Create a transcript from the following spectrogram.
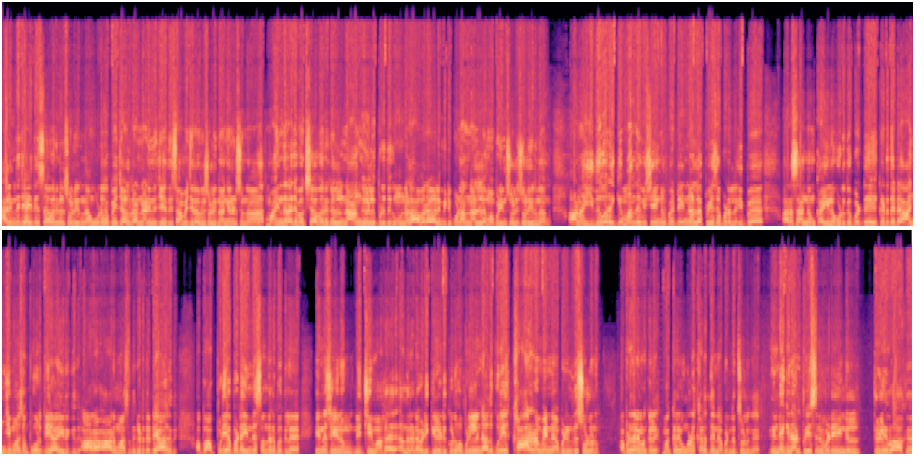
நலிந்த ஜெயதிஸ் அவர்கள் சொல்லியிருந்தாங்க ஊடக பேச்சாளர் நலிந்த ஜெயதிஸ் அமைச்சர் அவர்கள் சொல்லியிருந்தாங்க என்னன்னு சொன்னால் மஹிந்த ராஜபக்ஷ அவர்கள் நாங்கள் எழுப்புறதுக்கு முன்னால் அவரை எழுப்பிட்டு போனால் நல்லம் அப்படின்னு சொல்லி சொல்லியிருந்தாங்க. ஆனால் இதுவரைக்கும் அந்த விஷயங்கள் பற்றி நல்லா பேசப்படலை. இப்போ அரசாங்கம் கையில் கொடுக்கப்பட்டு கிட்டத்தட்ட அஞ்சு மாதம் பூர்த்தியாகி இருக்குது. ஆறு ஆறு மாதத்துக்கு கிட்டத்தட்ட ஆகுது. அப்போ அப்படியாப்பட்ட இந்த சந்தர்ப்பத்தில் என்ன செய்யணும்? நிச்சயமாக அந்த நடவடிக்கைகள் எடுக்கணும். அப்படி இல்லைன்னா அதுக்குரிய காரணம் என்ன அப்படின்றத சொல்லணும். அப்படிதானே மக்களே? மக்களே உங்களோட கருத்து என்ன அப்படின்றது சொல்லுங்க. இன்றைக்கு நான் பேசின விடயங்கள் தெளிவாக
